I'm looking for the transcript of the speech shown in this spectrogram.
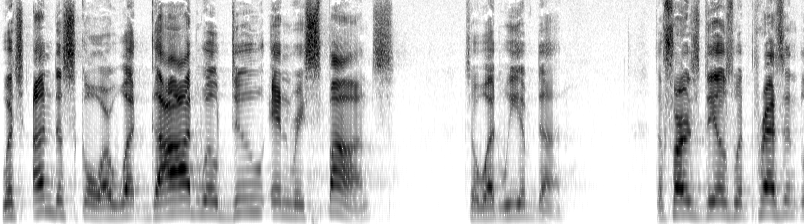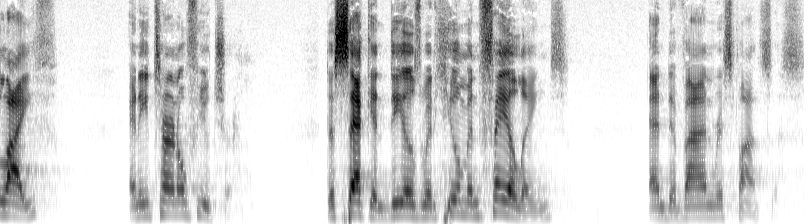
which underscore what God will do in response to what we have done. The first deals with present life and eternal future. The second deals with human failings and divine responses.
